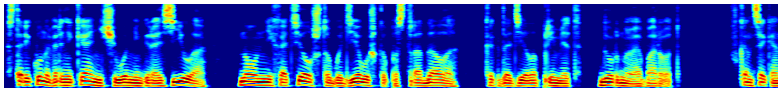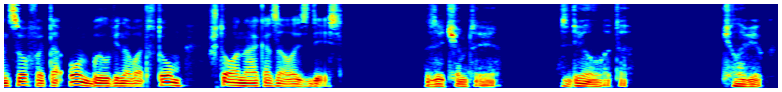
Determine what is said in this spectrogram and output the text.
Старику наверняка ничего не грозило, но он не хотел, чтобы девушка пострадала, когда дело примет дурной оборот. В конце концов, это он был виноват в том, что она оказалась здесь. «Зачем ты сделал это, человек?»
